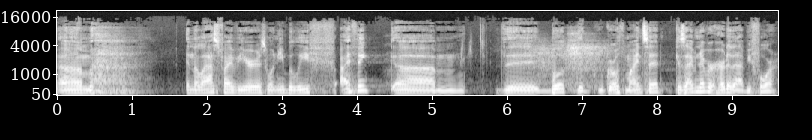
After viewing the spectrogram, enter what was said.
Um, in the last five years, what new belief? I think um, the book, the growth mindset, because I've never heard of that before.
